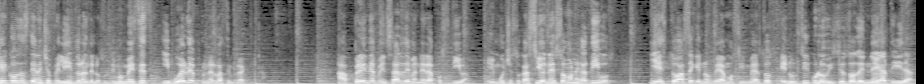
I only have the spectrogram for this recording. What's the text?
¿Qué cosas te han hecho feliz durante los últimos meses y vuelve a ponerlas en práctica? Aprende a pensar de manera positiva. En muchas ocasiones somos negativos y esto hace que nos veamos inmersos en un círculo vicioso de negatividad.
